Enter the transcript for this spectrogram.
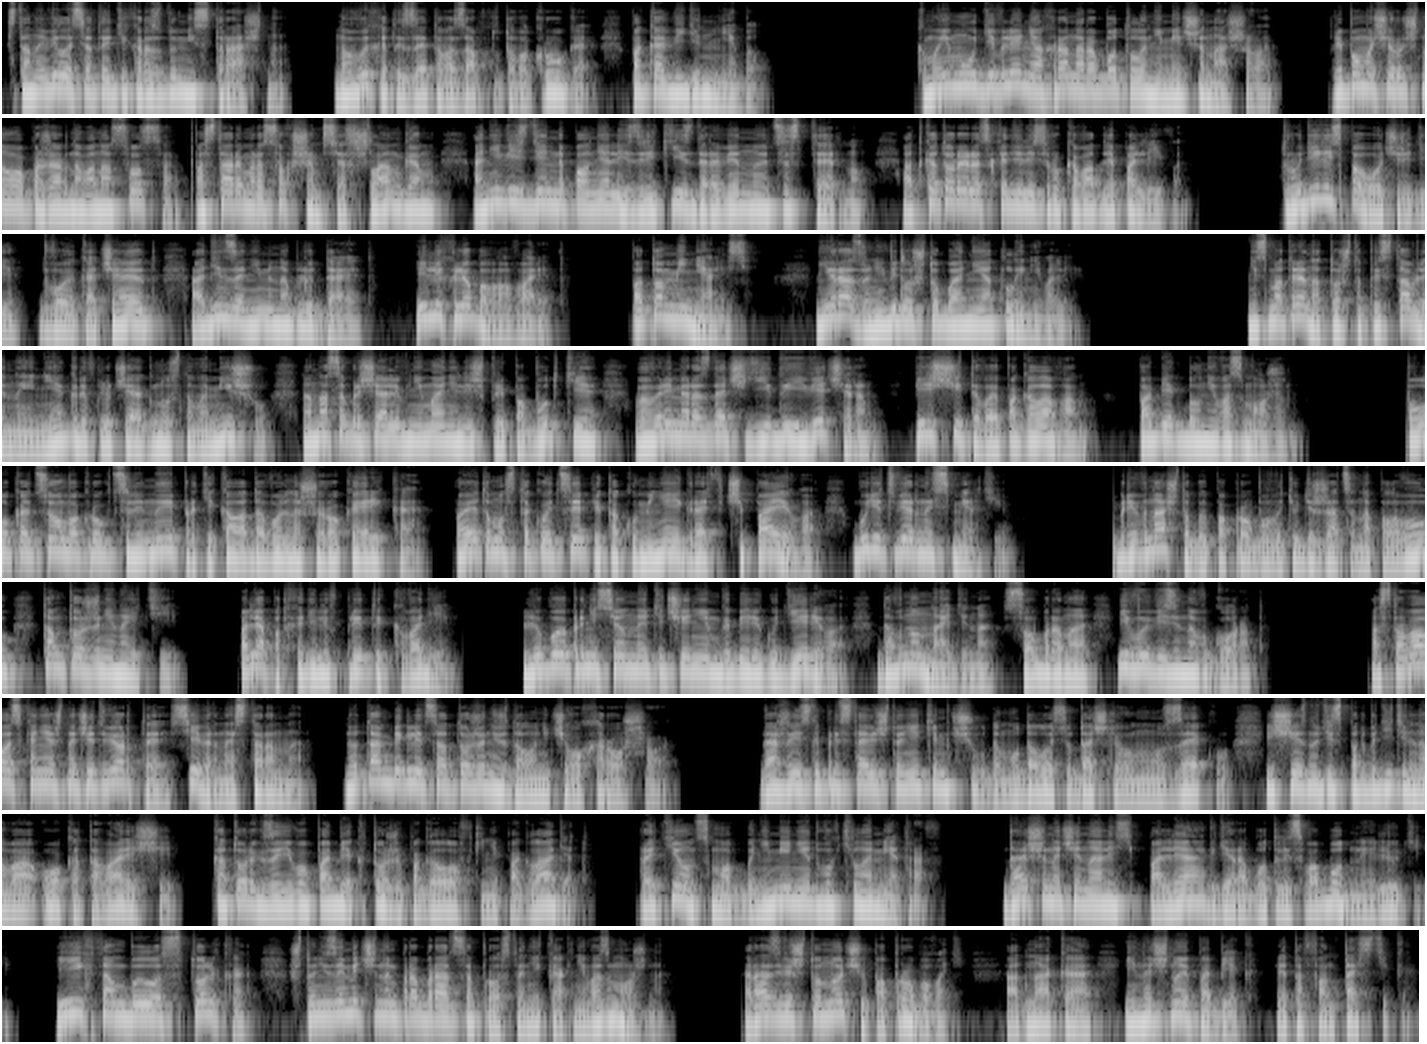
Становилось от этих раздумий страшно, но выход из этого замкнутого круга пока виден не был. К моему удивлению, охрана работала не меньше нашего. При помощи ручного пожарного насоса, по старым рассохшимся шлангам, они весь день наполняли из реки здоровенную цистерну, от которой расходились рукава для полива. Трудились по очереди, двое качают, один за ними наблюдает. Или Хлебова варит. Потом менялись. Ни разу не видел, чтобы они отлынивали. Несмотря на то, что представленные негры, включая гнусного Мишу, на нас обращали внимание лишь при побудке, во время раздачи еды и вечером, пересчитывая по головам. Побег был невозможен. Полукольцом вокруг целины протекала довольно широкая река, поэтому с такой цепью, как у меня, играть в Чапаева будет верной смертью. Бревна, чтобы попробовать удержаться на плаву, там тоже не найти. Поля подходили впритык к воде. Любое принесенное течением к берегу дерево давно найдено, собрано и вывезено в город. Оставалась, конечно, четвертая, северная сторона, но там беглеца тоже не ждало ничего хорошего. Даже если представить, что неким чудом удалось удачливому зэку исчезнуть из-под бдительного ока товарищей, которых за его побег тоже по головке не погладят, пройти он смог бы не менее двух километров. Дальше начинались поля, где работали свободные люди. И их там было столько, что незамеченным пробраться просто никак невозможно. Разве что ночью попробовать. Однако и ночной побег – это фантастика.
